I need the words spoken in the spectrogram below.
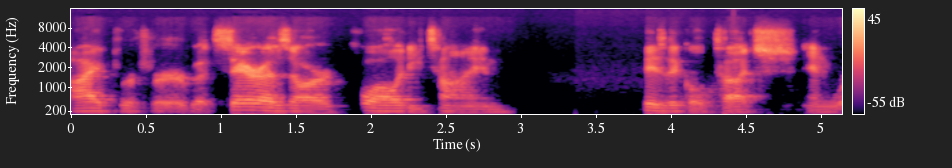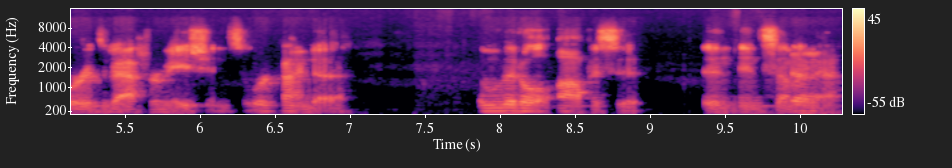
I prefer. But Sarah's are quality time, physical touch, and words of affirmation. So we're kind of a little opposite in, in some of that.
